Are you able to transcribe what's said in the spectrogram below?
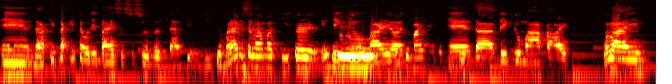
And ah, kita-kita ulit tayo sa susunod nating video. Maraming salamat, Peter. Thank, you, Marion. Thank you, Marion. Thank you, And Vince. uh, thank you, mga ka-arky. Bye-bye!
